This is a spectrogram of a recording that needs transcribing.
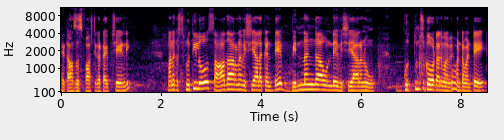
ఎట్ ఆన్సర్స్ ఫాస్ట్గా టైప్ చేయండి. మనకు స్మృతిలో సాధారణ విషయాల కంటే భిన్నంగా ఉండే విషయాలను గుర్తుంచుకోవటాన్ని మనం ఏమంటామంటే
